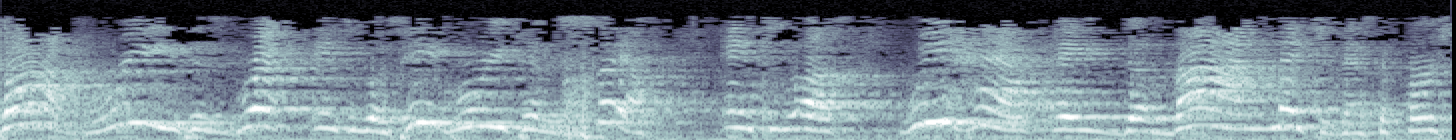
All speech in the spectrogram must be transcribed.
God breathed his breath into us. He breathed himself into us. We have a divine nature. That's the first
